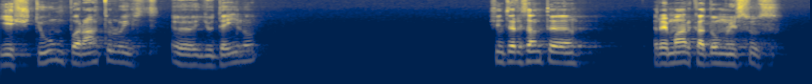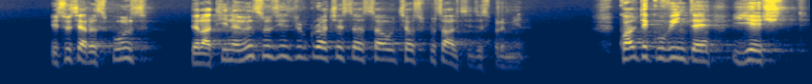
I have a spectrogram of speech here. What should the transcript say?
ești tu împăratul lui uh, iudeilor? Și interesantă remarca Domnului Iisus. Iisus i-a răspuns, de la tine însuți zici lucrul acesta sau ți-au spus alții despre mine? Cu alte cuvinte, ești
